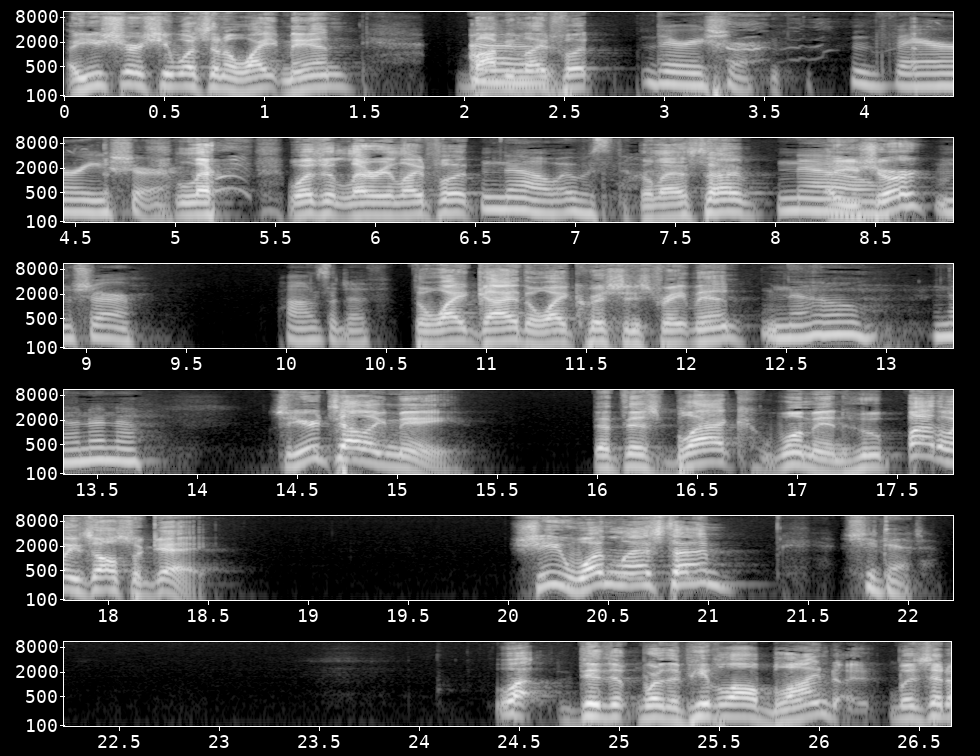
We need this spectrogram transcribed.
Are you sure she wasn't a white man? Bobby Uh, Lightfoot? Very sure. Very sure. Larry, was it Larry Lightfoot No, it was not. the last time? No. Are you sure? I'm sure. Positive. The white guy, the white Christian straight man? No, no, no, no. So you're telling me that this black woman, who, by the way, is also gay, she won last time? She did. What did the, were the people all blind? Was it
